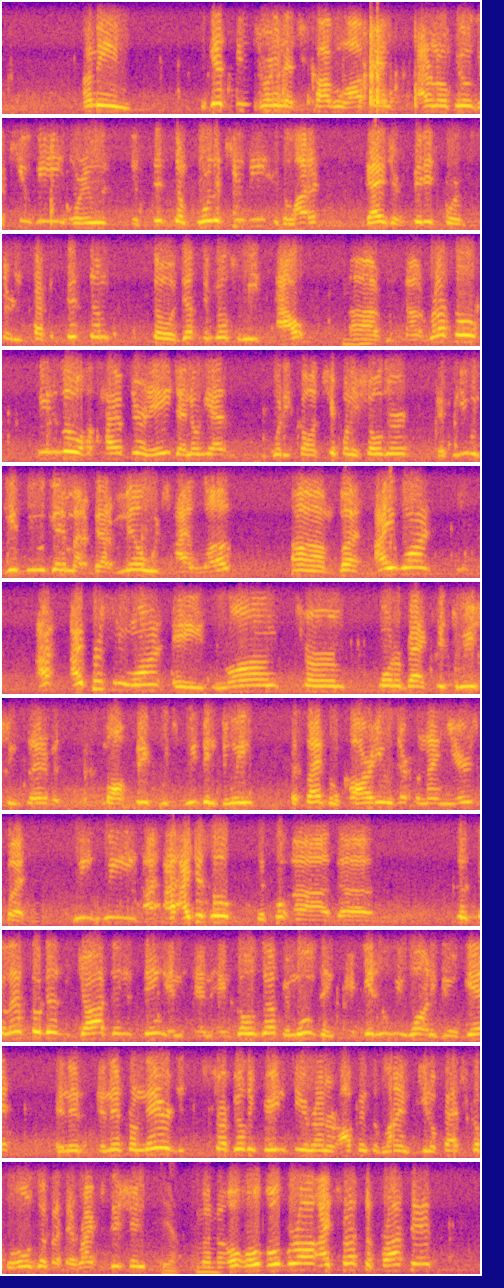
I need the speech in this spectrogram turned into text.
I mean, to get he's joining that Chicago offense, I don't know if it was a QB or it was the system for the QB because a lot of guys are fitted for a certain type of system. So Justin Fields for me is out. Uh, uh, Russell, he's a little high up there in age. I know he has what he calls chip on his shoulder. If we would get, we would get him at about a mill, which I love. Um, but I want, I, I personally want a long-term quarterback situation instead of a small fix, which we've been doing. Aside from Carr, he was there for nine years, but we, we, I, I- just hope the, uh, the, the Telesco does his job, does his thing, and, and, and goes up and moves and, and get who we want to go get, and then and then from there just start building free agency around our offensive line. You know, patch a couple holes up at that right position. Yeah. But uh, o- overall, I trust the process.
